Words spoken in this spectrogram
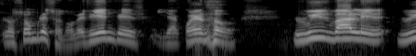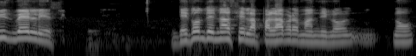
los hombres son obedientes, de acuerdo. Luis Vale, Luis Vélez, ¿de dónde nace la palabra mandilón? No,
